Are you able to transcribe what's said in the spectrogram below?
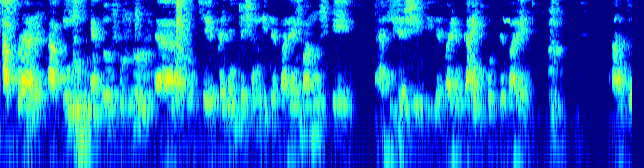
আপনার আপনি এত সুন্দর হচ্ছে প্রেজেন্টেশন দিতে পারেন, মানুষকে লিডারশিপ দিতে পারেন গাইড করতে পারেন। তো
